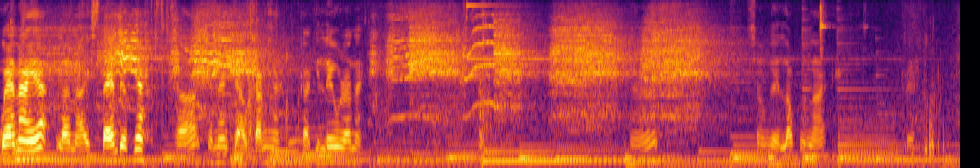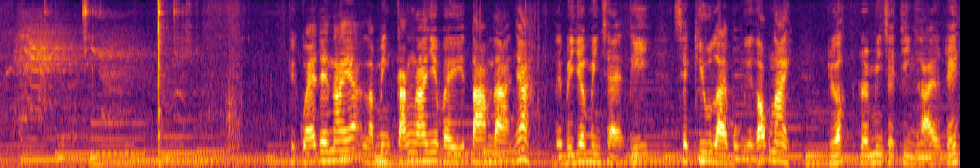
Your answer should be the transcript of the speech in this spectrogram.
que này á, là nó extend được nhá. Đó, cho nên kéo căng nha cả cái lêu ra này. Đó. Xong rồi lóc lên lại. Okay. cái que trên này á, là mình căng ra như vậy tạm đã nhá. Để bây giờ mình sẽ đi, sẽ cứu lại bốn cái góc này. Trước, rồi mình sẽ chỉnh lại ở trên.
